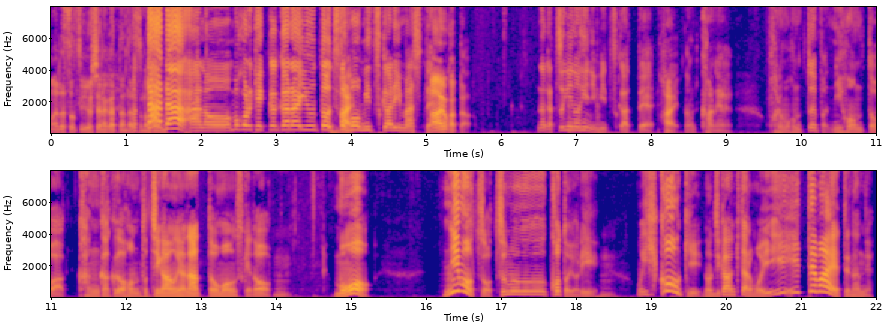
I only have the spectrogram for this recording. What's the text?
まだ卒業してなかったんだスノードーたムだあのーもうこれ結果から言うと実はもう見つかりまして、ああよかった。なんか次の日に見つかってはい。なんかねこれも本当やっぱ日本とは感覚が本当違うんやなと思うんすけどうん。もう荷物を積むことよりうん。もう飛行機の時間来たらもう行ってまえってなんね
